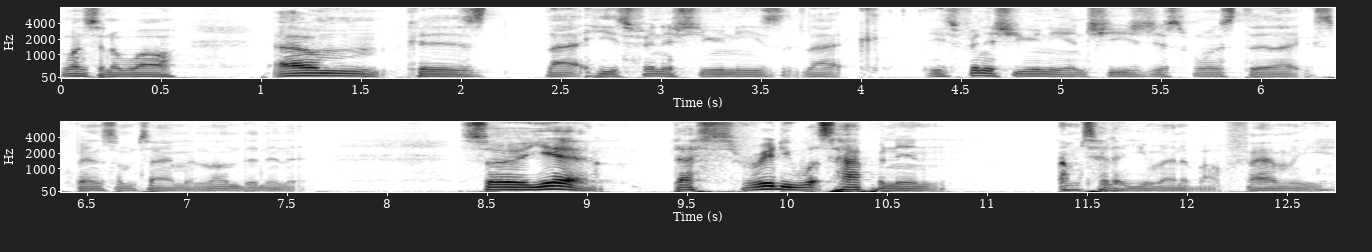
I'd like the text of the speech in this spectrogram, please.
once in a while, um, because like he's finished uni, he's like he's finished uni, and she just wants to like spend some time in London in it. So yeah, that's really what's happening. I'm telling you, man, about family.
